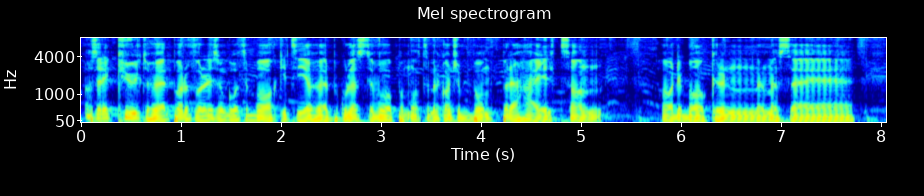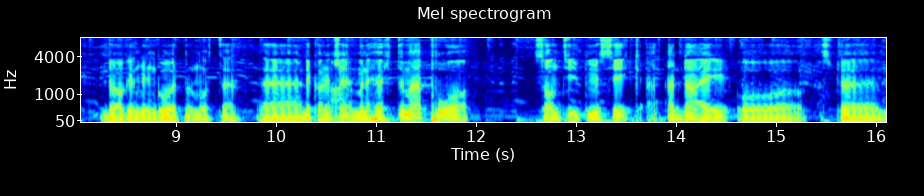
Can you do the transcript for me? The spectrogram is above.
Altså Det er kult å høre på det for å liksom gå tilbake i tid og høre på hvordan det var, på en måte men jeg kan ikke bompe det helt sånn ha det i bakgrunnen mens jeg, dagen min går, på en måte. Uh, det kan jeg ikke. Men jeg hørte meg på sånn type musikk, av deg og eh,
